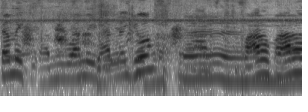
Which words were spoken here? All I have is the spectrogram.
તમે ખ્યાલ લઈ જો. ફારો ફારો.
